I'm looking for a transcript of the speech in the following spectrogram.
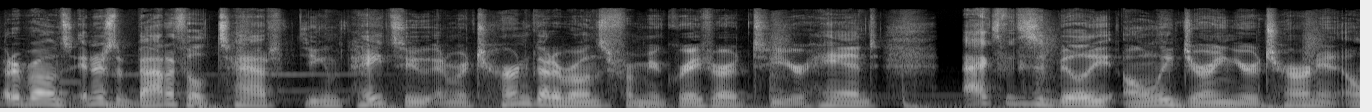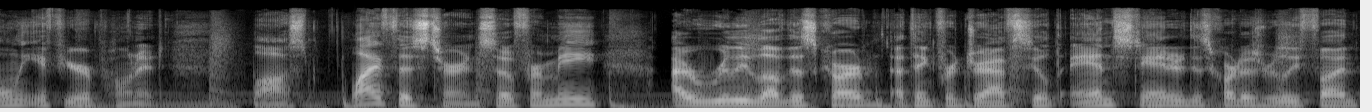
Gutterbones enters the battlefield tapped. You can pay to and return Gutterbones from your graveyard to your hand. Activate this ability only during your turn and only if your opponent lost life this turn. So for me, I really love this card. I think for draft sealed and standard, this card is really fun.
